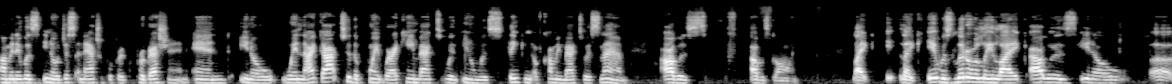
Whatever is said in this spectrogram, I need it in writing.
um, and it was you know just a natural pro- progression and you know when i got to the point where i came back to, with you know was thinking of coming back to islam i was i was gone like it, like it was literally like i was you know uh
